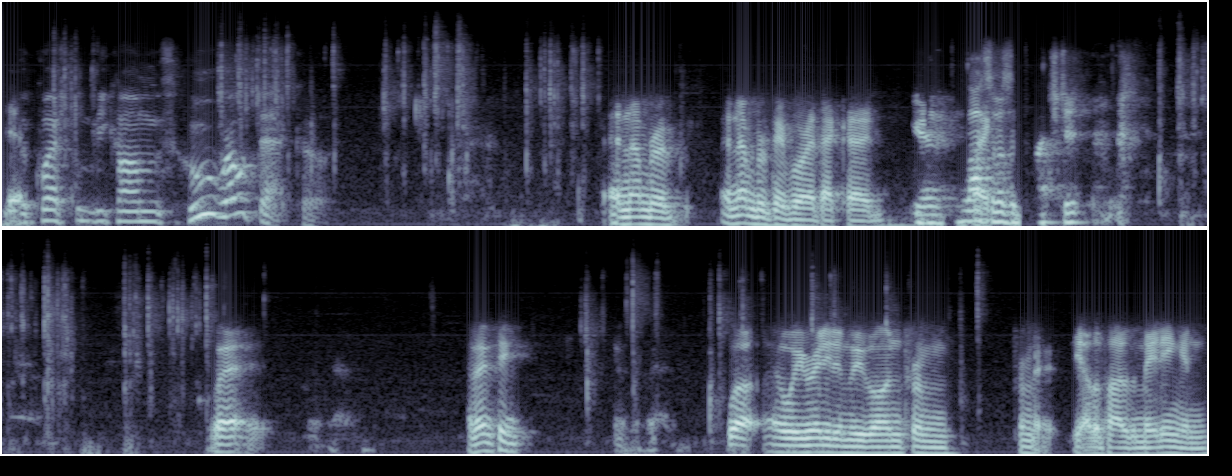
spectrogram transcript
Yeah. the question becomes, who wrote that code? A number of a number of people wrote that code. yeah, lots of us have touched it. Well, I don't think. Well, are we ready to move on from from the other part of the meeting and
